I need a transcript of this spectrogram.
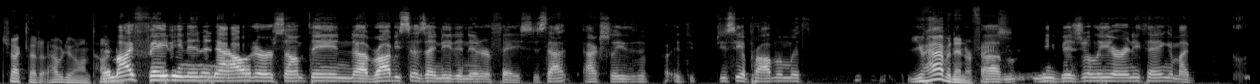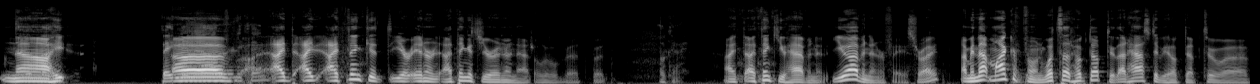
Check that out. How are we doing on time? Am I fading in and out or something? Uh, Robbie says I need an interface. Is that actually? The, do you see a problem with you have an interface. um, me visually or anything? Am I no, he. in and out Uh. I, I I think it your internet. I think it's your internet a little bit, but Okay. I I think you have an you have an interface, right? I mean that microphone. What's that hooked up to? That has to be hooked up to a,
